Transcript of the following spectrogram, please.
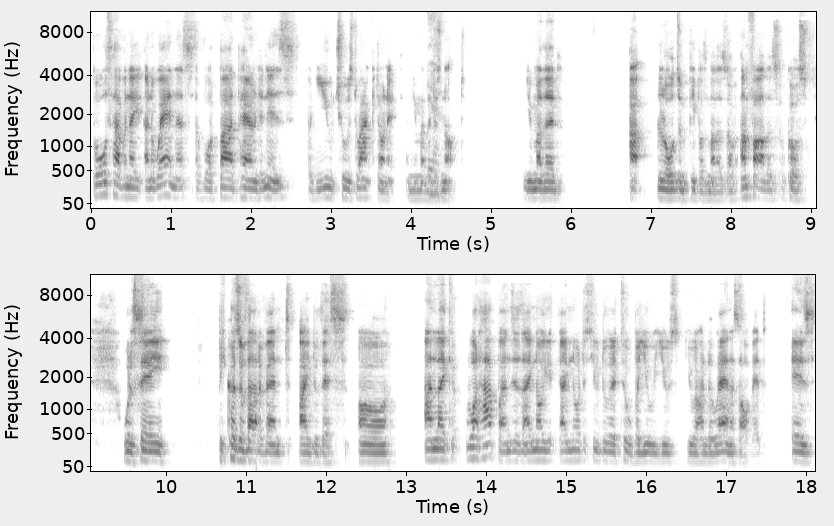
both have an, an awareness of what bad parenting is, but you choose to act on it and your mother yeah. does not. Your mother, uh, loads of people's mothers and fathers, of course, will say, because of that event, I do this, or and like what happens is I know I notice you do it too, but you you you had awareness of it. Is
